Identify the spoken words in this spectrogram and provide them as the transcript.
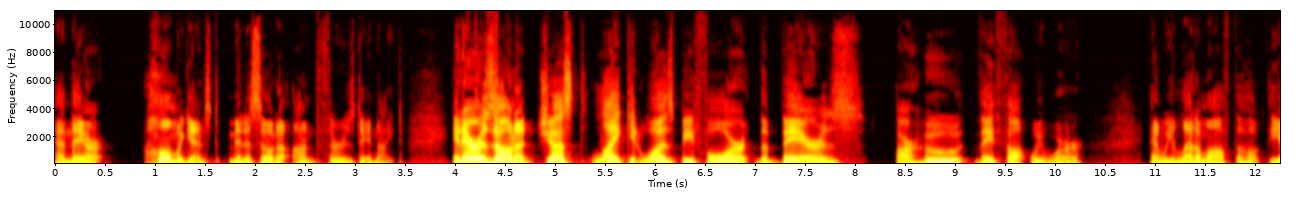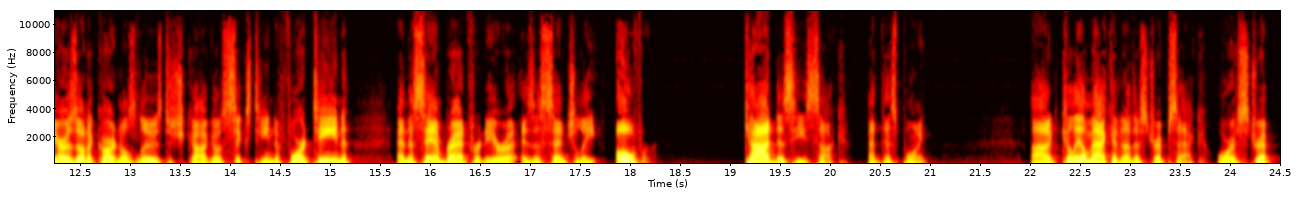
and they are home against Minnesota on Thursday night. In Arizona, just like it was before, the Bears are who they thought we were, and we let them off the hook. The Arizona Cardinals lose to Chicago 16 to 14, and the Sam Bradford era is essentially over. God, does he suck at this point. Uh, Khalil Mack had another strip sack or a strip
